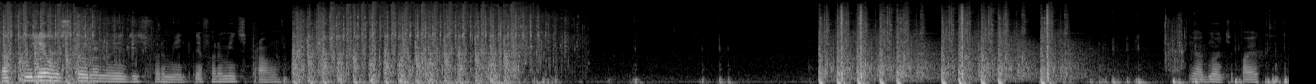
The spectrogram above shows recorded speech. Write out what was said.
Так в левую сторону идите фармить, не фармить справа. Я одно типа. я-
